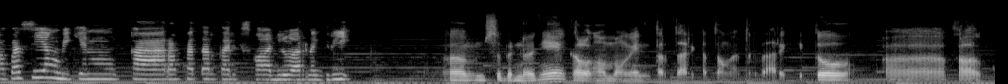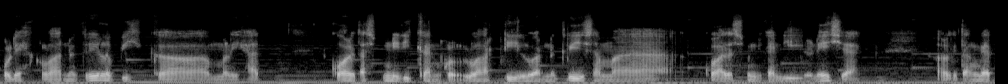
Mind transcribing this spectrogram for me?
apa sih yang bikin Kak Rafa tertarik sekolah di luar negeri? Um, Sebenarnya kalau ngomongin tertarik atau nggak tertarik itu uh, kalau kuliah ke luar negeri lebih ke melihat kualitas pendidikan luar di luar negeri sama kualitas pendidikan di Indonesia. Kalau kita ngeliat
